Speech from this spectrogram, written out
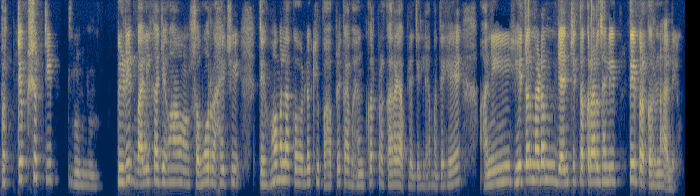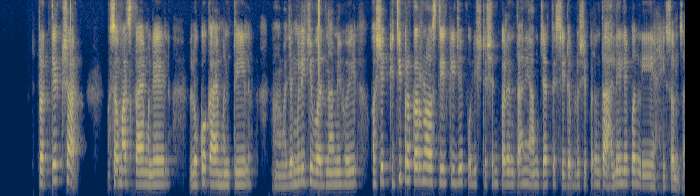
प्रत्यक्ष ती पीडित बालिका जेव्हा समोर राहायची तेव्हा मला कळलं की बापरे काय भयंकर प्रकार आहे आपल्या जिल्ह्यामध्ये हे. आणि हे तर मॅडम ज्यांची तक्रार झाली ते प्रकरण आले. प्रत्यक्षात समाज काय म्हणेल लोक काय म्हणतील माझ्या मुलीची बदनामी होईल. असे किती प्रकरणं असतील की जे पोलीस स्टेशन पर्यंत आणि आमच्या ते सी डब्ल्यू सी पर्यंत आलेले पण नाही आहे समजा.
